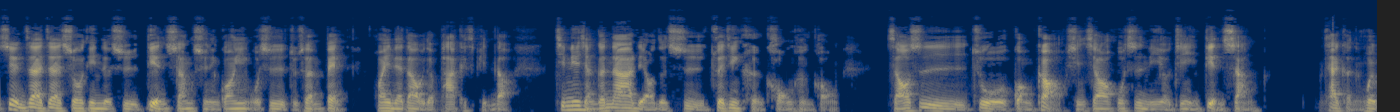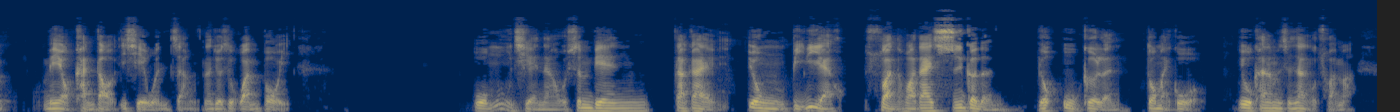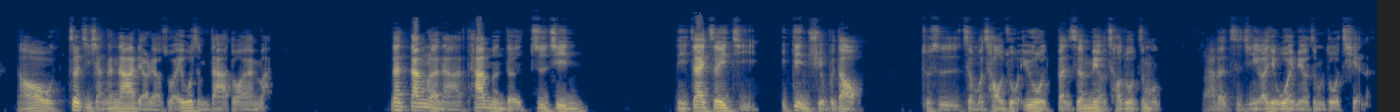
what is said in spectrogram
现在在收听的是《电商十年光阴》，我是主持人 Ben，欢迎来到我的 Podcast 频道。今天想跟大家聊的是最近很红很红，只要是做广告、行销，或是你有经营电商，不太可能会没有看到一些文章，那就是 One Boy。我目前呢、啊，我身边大概用比例来算的话，大概十个人有五个人都买过，因为我看他们身上有穿嘛。然后这集想跟大家聊聊说，哎，为什么大家都爱买？那当然啊，他们的资金，你在这一集一定学不到，就是怎么操作，因为我本身没有操作这么大的资金，而且我也没有这么多钱了，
